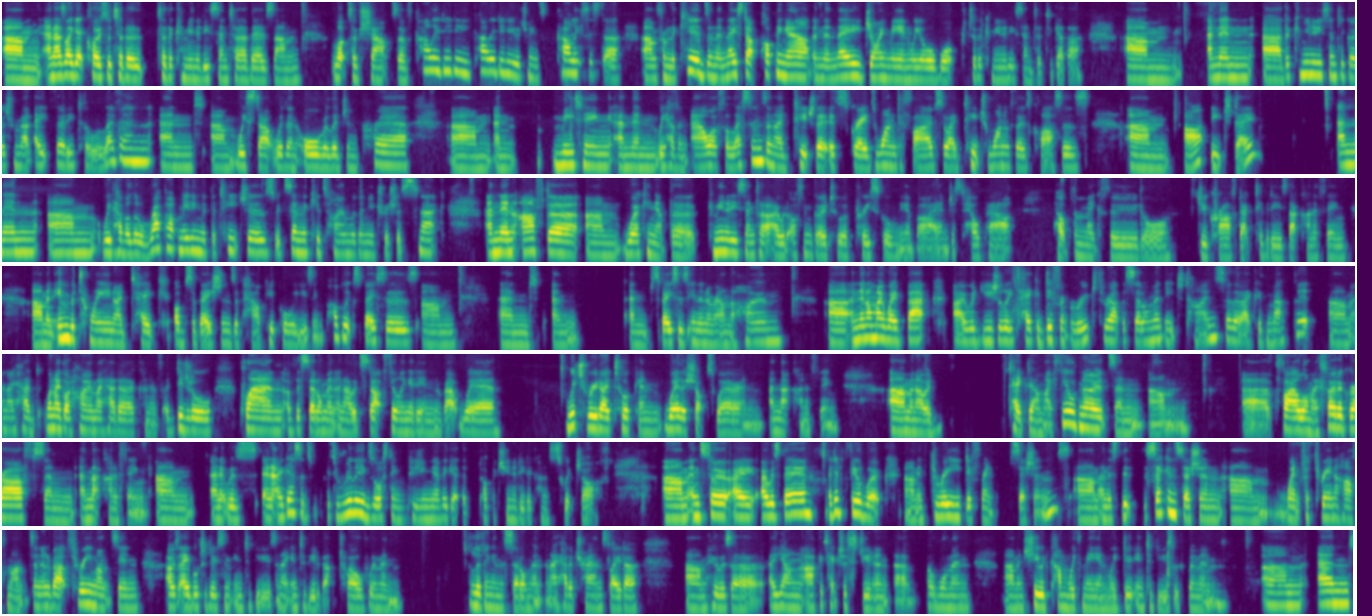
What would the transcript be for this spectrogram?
Um, and as I get closer to the to the community center, there's um, lots of shouts of Carly Didi, Carly Didi, which means Carly sister um, from the kids. And then they start popping out and then they join me and we all walk to the community center together. Um, and then uh, the community center goes from about 8.30 till 11 and um, we start with an all religion prayer um, and meeting and then we have an hour for lessons and I teach that it's grades one to five so I teach one of those classes um, art each day. And then um, we'd have a little wrap up meeting with the teachers we'd send the kids home with a nutritious snack. And then after um, working at the community center I would often go to a preschool nearby and just help out help them make food or do craft activities that kind of thing um, and in between, I'd take observations of how people were using public spaces um, and, and, and spaces in and around the home. Uh, and then on my way back, I would usually take a different route throughout the settlement each time so that I could map it. Um, and I had, when I got home, I had a kind of a digital plan of the settlement and I would start filling it in about where, which route I took and where the shops were and, and that kind of thing. Um, and I would take down my field notes and um, uh, file all my photographs and and that kind of thing. Um, and it was, and I guess it's it's really exhausting because you never get the opportunity to kind of switch off. Um, and so I, I was there, I did field work um, in three different sessions. Um, and this, the second session um, went for three and a half months. And in about three months in, I was able to do some interviews and I interviewed about 12 women living in the settlement. And I had a translator um, who was a, a, young architecture student, uh, a woman, um, and she would come with me and we'd do interviews with women. Um, and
